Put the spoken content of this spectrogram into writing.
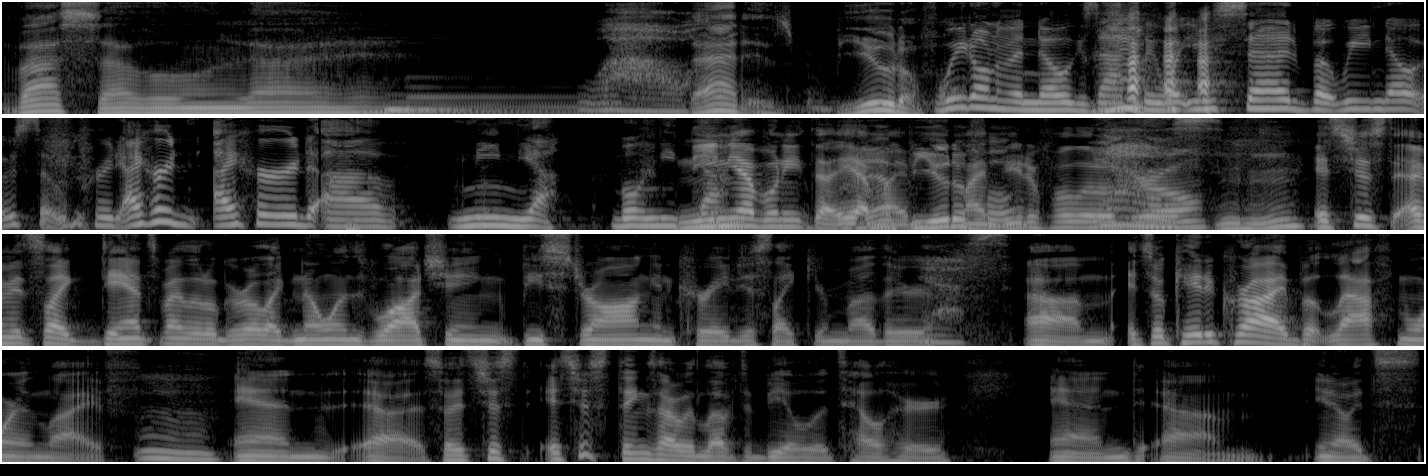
vas a volar. Wow. That is beautiful. We don't even know exactly what you said, but we know it was so pretty. I heard I heard uh Nina Bonita. Nina Bonita, yeah, Yeah, my beautiful. my beautiful little girl. Mm-hmm. It's just, I mean, it's like dance, my little girl, like no one's watching. Be strong and courageous like your mother. Yes. Um, it's okay to cry, but laugh more in life. Mm. And uh, so it's just, it's just things I would love to be able to tell her, and um, you know, it's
